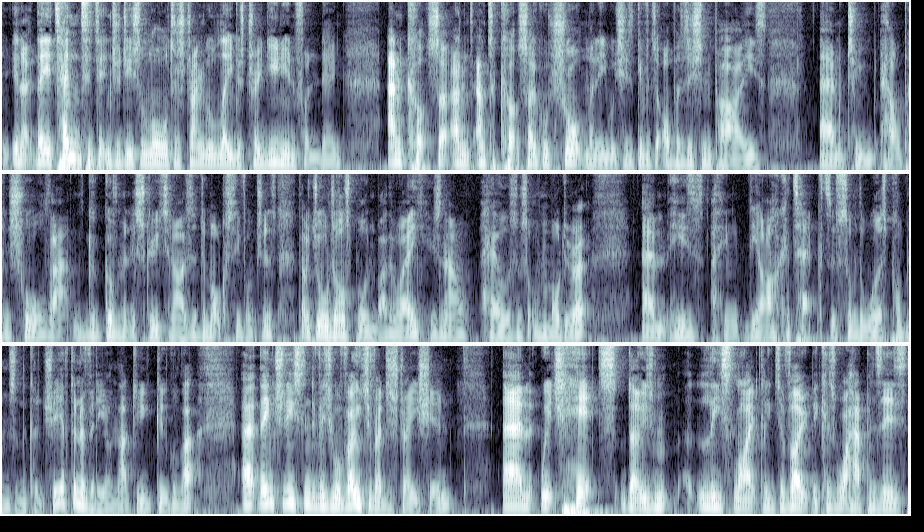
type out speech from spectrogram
you know, they attempted to introduce a law to strangle Labour's trade union funding and cut so and, and to cut so-called short money, which is given to opposition parties um, to help ensure that government is scrutinised and democracy functions. That was George Osborne, by the way, who's now hailed as a sort of moderate. Um, he's, I think, the architect of some of the worst problems in the country. I've done a video on that. Do you Google that. Uh, they introduced individual voter registration, um, which hits those least likely to vote because what happens is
